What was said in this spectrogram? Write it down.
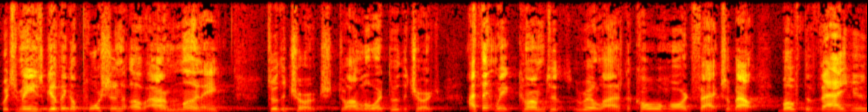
which means giving a portion of our money to the church, to our Lord through the church, I think we come to realize the cold hard facts about both the value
